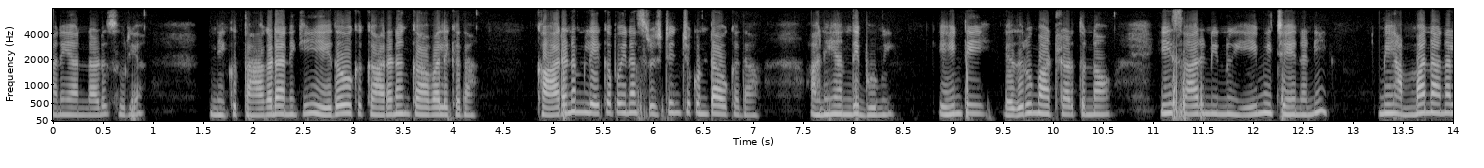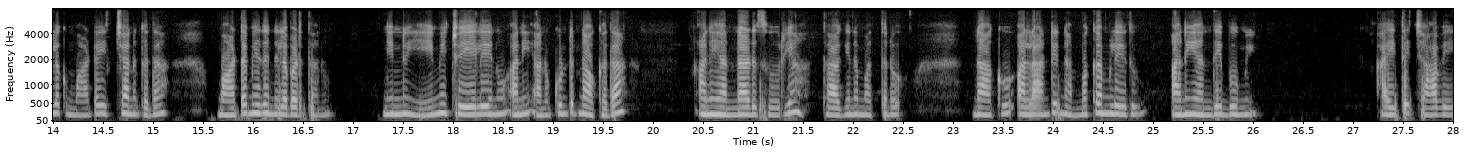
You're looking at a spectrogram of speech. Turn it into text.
అని అన్నాడు సూర్య. నీకు తాగడానికి ఏదో ఒక కారణం కావాలి కదా? కారణం లేకపోయినా సృష్టించుకుంటావు కదా? అని అంది భూమి. ఏంటి ఎదురు మాట్లాడుతున్నావు? ఈసారి నిన్ను ఏమీ చేయనని మీ అమ్మా నాన్నలకు మాట ఇచ్చాను కదా మాట మీద నిలబడతాను. నిన్ను ఏమీ చేయలేను అని అనుకుంటున్నావు కదా? అని అన్నాడు సూర్య తాగిన మత్తలో. నాకు అలాంటి నమ్మకం లేదు అని అంది భూమి. అయితే చావే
